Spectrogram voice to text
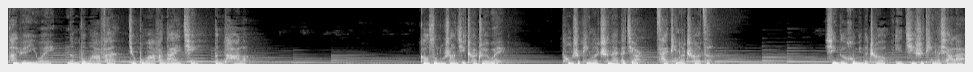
他原以为能不麻烦就不麻烦的爱情崩塌了。高速路上几车追尾，同事凭了吃奶的劲儿才停了车子。幸得后面的车也及时停了下来。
